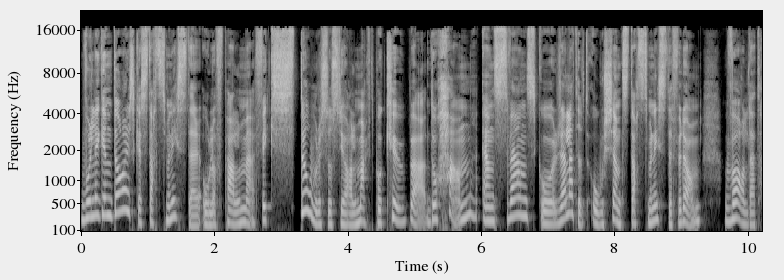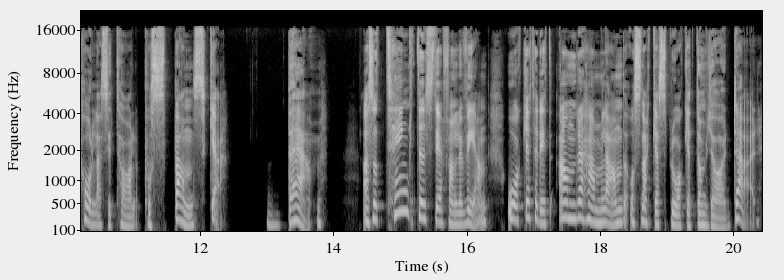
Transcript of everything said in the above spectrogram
Vår legendariska statsminister Olof Palme fick stor social makt på Kuba då han, en svensk och relativt okänd statsminister för dem, valde att hålla sitt tal på spanska. Bam! Alltså tänk dig Stefan Löfven åka till ditt andra hemland och snacka språket de gör där.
